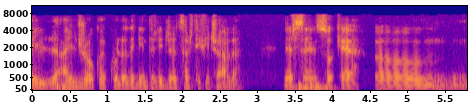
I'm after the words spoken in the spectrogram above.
il, ha il gioco è quello dell'intelligenza artificiale, nel senso che uh,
